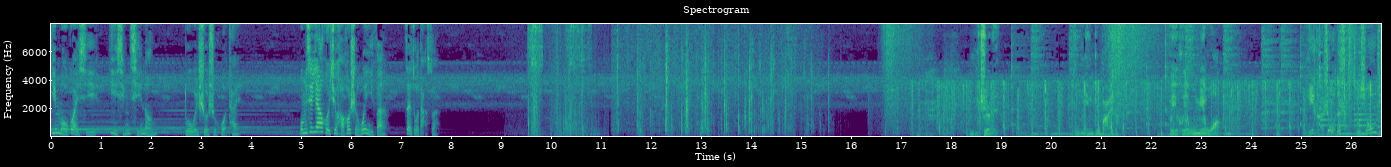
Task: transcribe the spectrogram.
阴谋怪习，异行奇能，多为涉世祸胎。我们先押回去，好好审问一番，再做打算。你这人不明不白的，为何要污蔑我？你可是我的手足兄弟，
